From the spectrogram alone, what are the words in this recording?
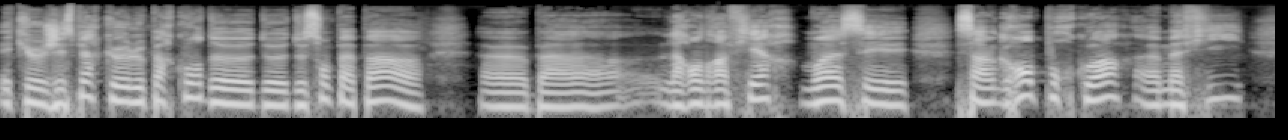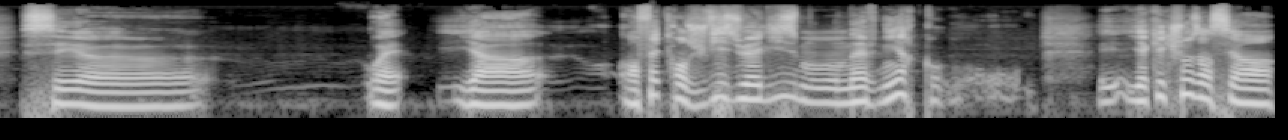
et que j'espère que le parcours de, de, de son papa euh, bah, la rendra fière. Moi, c'est c'est un grand pourquoi ma fille. C'est ouais, il y a en fait quand je visualise mon avenir, il y a quelque chose, hein, c'est un,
